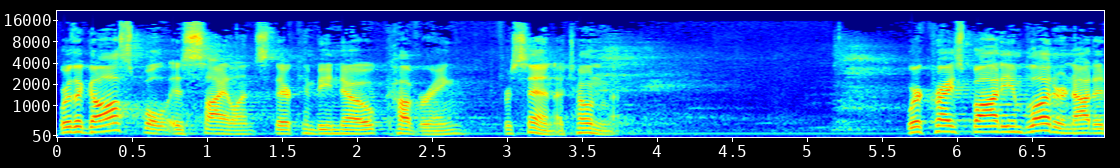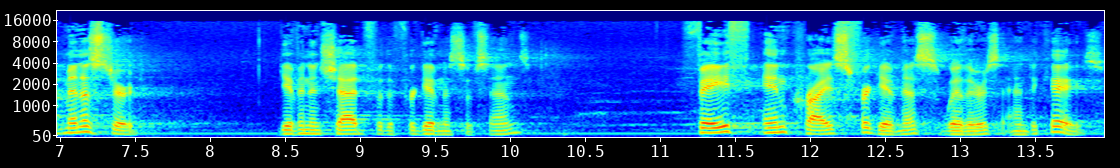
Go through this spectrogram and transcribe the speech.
Where the gospel is silenced, there can be no covering for sin, atonement. Where Christ's body and blood are not administered, given and shed for the forgiveness of sins, faith in Christ's forgiveness withers and decays.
